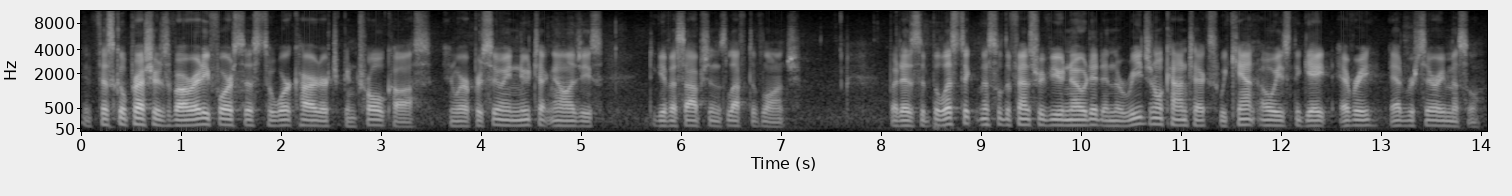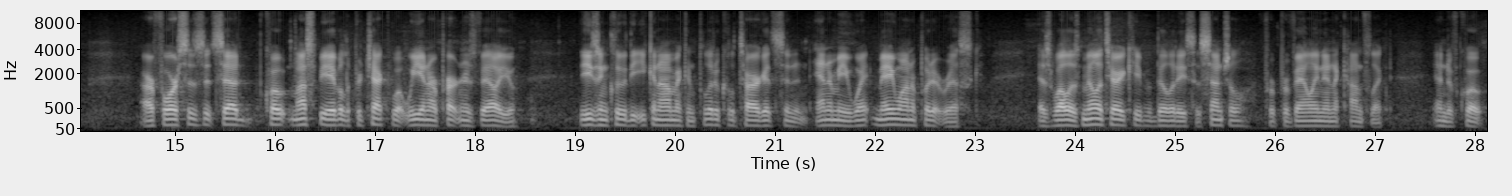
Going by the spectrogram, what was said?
And fiscal pressures have already forced us to work harder to control costs, and we're pursuing new technologies to give us options left of launch. But as the Ballistic Missile Defense Review noted, in the regional context, we can't always negate every adversary missile. Our forces, it said, quote, must be able to protect what we and our partners value. These include the economic and political targets that an enemy wa- may want to put at risk, as well as military capabilities essential for prevailing in a conflict, end of quote.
